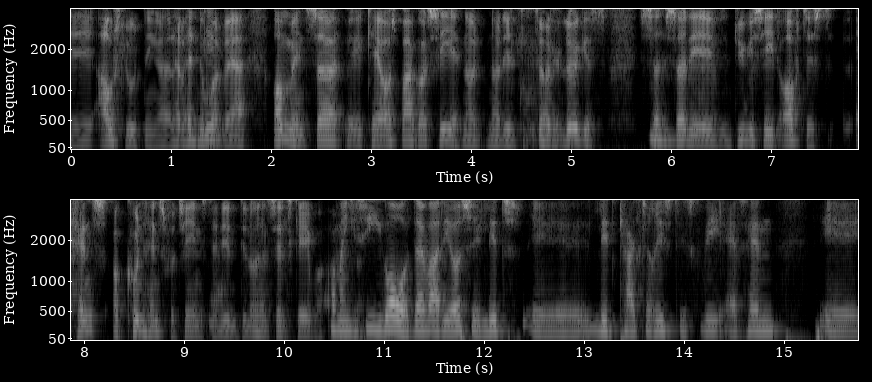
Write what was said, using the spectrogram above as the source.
øh, afslutninger, eller hvad det nu Det- måtte være. Omvendt så øh, kan jeg også bare godt se, at når, når, det, når det lykkes, så, mm. så er det dybest set oftest hans og kun hans fortjeneste. Ja. Det, er- det er noget, han selv skaber. Og man kan sige, at i går, der var det også lidt, øh, lidt karakteristisk ved, at han øh,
